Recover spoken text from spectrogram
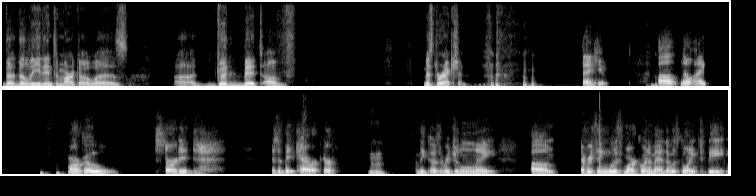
the the lead into Marco was a good bit of misdirection. Thank you. Uh, no, I Marco started as a bit character mm-hmm. because originally um, everything with Marco and Amanda was going to be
